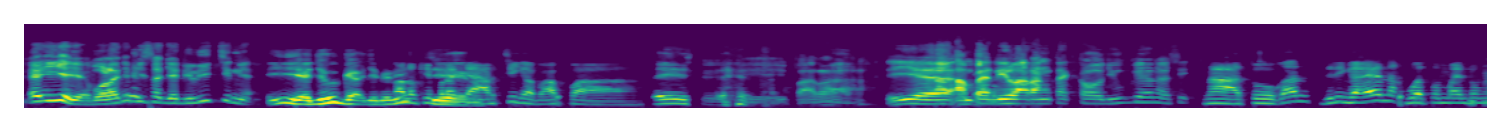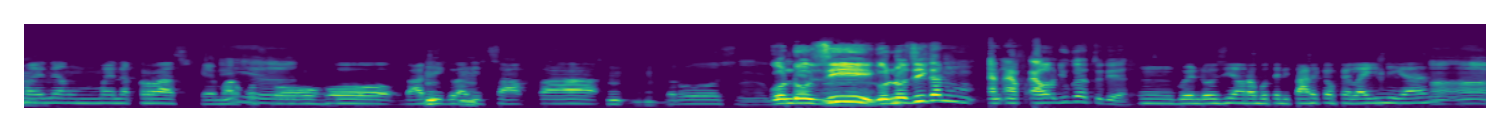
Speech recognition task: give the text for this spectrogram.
Eh iya ya, bolanya bisa jadi licin ya. Iya juga jadi Kalau kipernya Archie gak apa-apa. Eh, Ih, parah. Iya, sampai dilarang tackle juga gak sih? Nah tuh kan, jadi nggak enak buat pemain-pemain yang mainnya keras kayak Marcos Iya. Rojo, tadi. Granit Saka, terus Gondozi, Hmm. Gondozi kan NFL juga tuh dia. hmm, Guendouzi yang rambutnya ditarik ke Vela ini kan. Heeh,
